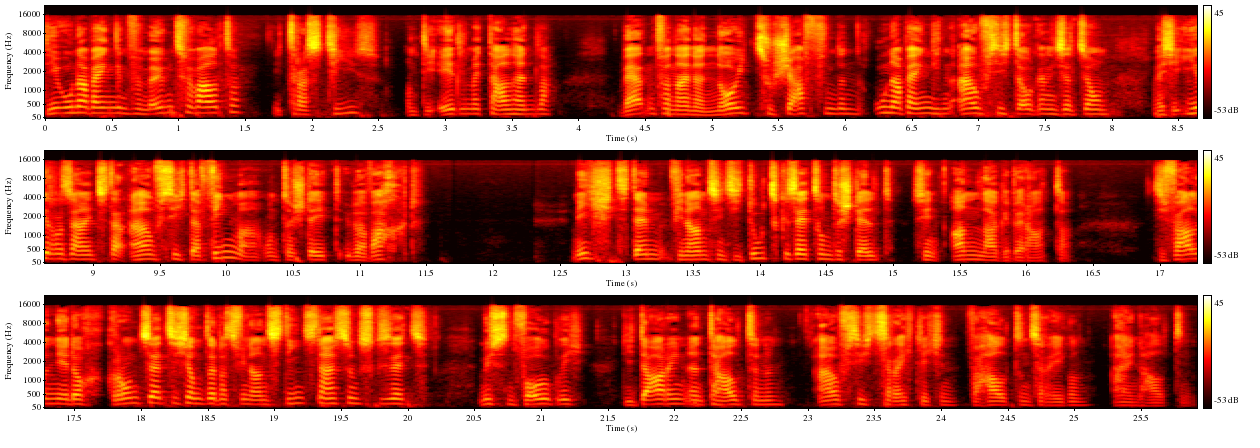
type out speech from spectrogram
Die unabhängigen Vermögensverwalter, die Trustees und die Edelmetallhändler werden von einer neu zu schaffenden, unabhängigen Aufsichtsorganisation, welche ihrerseits der Aufsicht der FINMA untersteht, überwacht. Nicht dem Finanzinstitutsgesetz unterstellt sind Anlageberater. Sie fallen jedoch grundsätzlich unter das Finanzdienstleistungsgesetz, müssen folglich die darin enthaltenen aufsichtsrechtlichen Verhaltensregeln einhalten.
